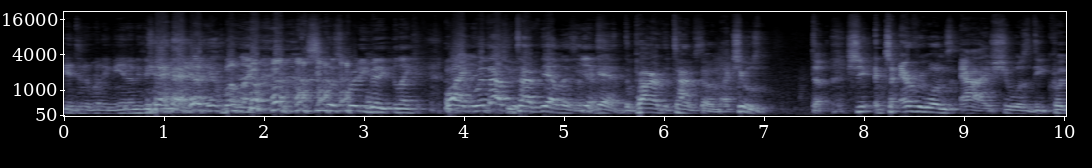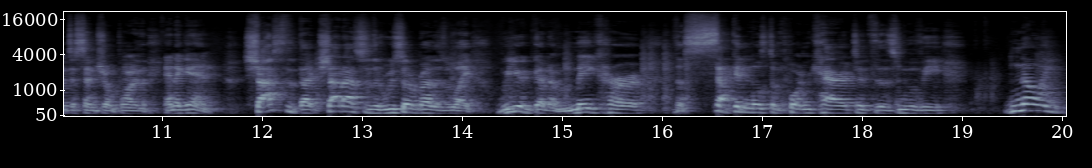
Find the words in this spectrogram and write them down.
it didn't really mean anything, but like she was pretty big. Like Like without the time, yeah. Listen, Yes. yeah, the power of the time stone. Like she was, the she to everyone's eyes, she was the quintessential point of. The, and again, shots to like shout outs to the Russo brothers. Were like, we are gonna make her the second most important character to this movie, knowing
